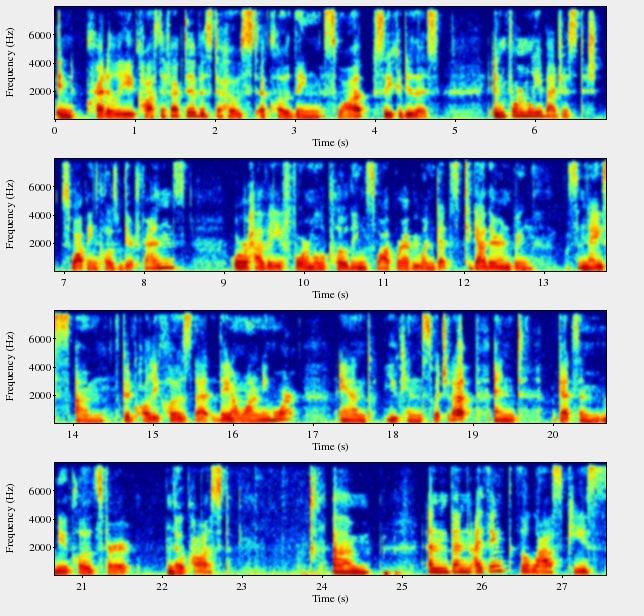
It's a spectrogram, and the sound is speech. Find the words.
incredibly cost effective is to host a clothing swap. So you could do this informally by just swapping clothes with your friends or have a formal clothing swap where everyone gets together and brings nice, um, good quality clothes that they don't want anymore. And you can switch it up and get some new clothes for no cost. Um, and then I think the last piece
